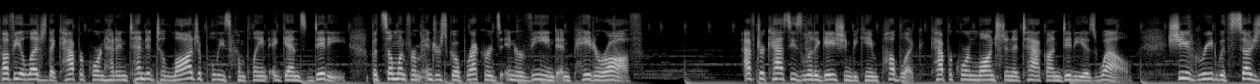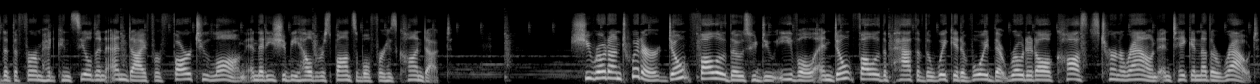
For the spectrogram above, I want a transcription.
Puffy alleged that Capricorn had intended to lodge a police complaint against Diddy, but someone from Interscope Records intervened and paid her off. After Cassie's litigation became public, Capricorn launched an attack on Diddy as well. She agreed with Suge that the firm had concealed an NDA for far too long and that he should be held responsible for his conduct. She wrote on Twitter, Don't follow those who do evil, and don't follow the path of the wicked. Avoid that road at all costs, turn around and take another route.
